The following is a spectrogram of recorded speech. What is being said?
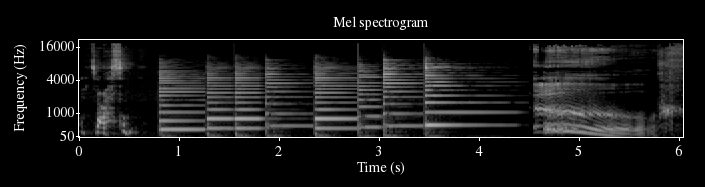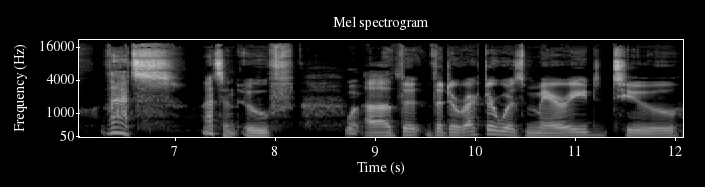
That's awesome. Ooh, that's that's an oof. What? Uh, the the director was married to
